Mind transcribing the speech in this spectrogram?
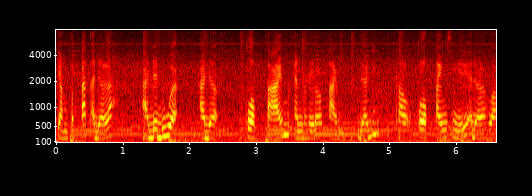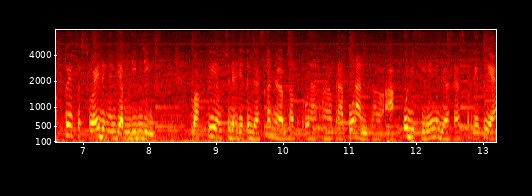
yang tepat adalah ada dua, ada clock time and real time. Jadi kalau clock time sendiri adalah waktu yang sesuai dengan jam dinding, waktu yang sudah ditegaskan dalam satu eh, peraturan. Kalau aku di sini menjelaskan seperti itu ya.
